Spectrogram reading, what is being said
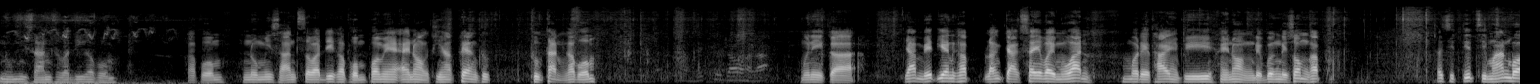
หนุ่มอีสานสวัสดีครับผม ครับผมหนุ่มอีสานสวัสดีครับผมพ่อแม่ไอ้น้องที่ฮักแพงทุกทุกท่านครับผมมื้อนี้ก็ย่ามเม็ดเย็นครับ หลังจากใส่ไว้เมื่อวานบ่ได้ทายให้พี่ให้น้องได้เบิ่งได้ส้มครับแล้วสิติดสิมานบ่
